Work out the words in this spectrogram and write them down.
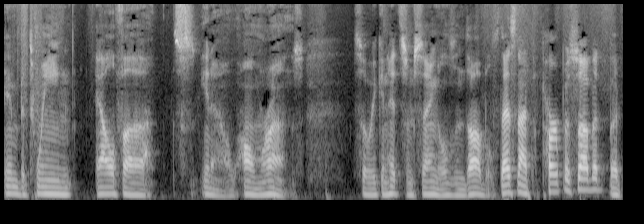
in between alpha, you know, home runs. So we can hit some singles and doubles. That's not the purpose of it, but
